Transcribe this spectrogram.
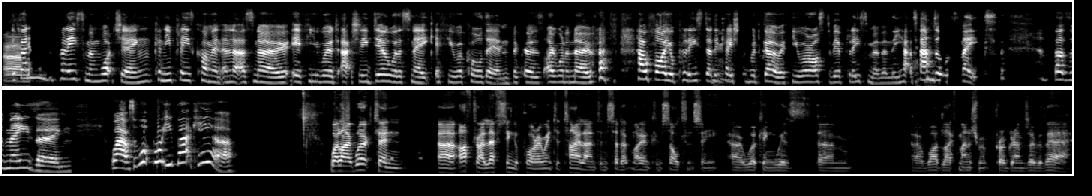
Um, if anyone's a policeman watching, can you please comment and let us know if you would actually deal with a snake if you were called in? Because I want to know how far your police hmm. dedication would go if you were asked to be a policeman and you had to handle the snakes. That's amazing. Wow. So, what brought you back here? Well, I worked in, uh, after I left Singapore, I went to Thailand and set up my own consultancy, uh, working with um, uh, wildlife management programs over there.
